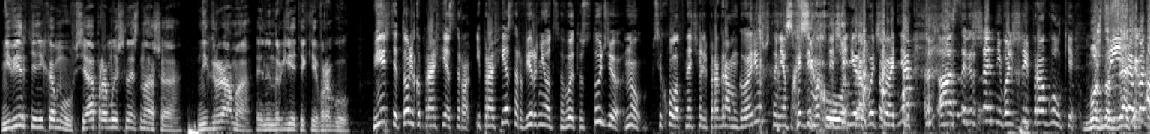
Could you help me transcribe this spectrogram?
Не верьте никому, вся промышленность наша, ни грамма энергетики врагу. Верьте только профессору. И профессор вернется в эту студию. Ну, психолог в начале программы говорил, что необходимо в Психолог. течение рабочего дня а, совершать небольшие прогулки. Можно Время взять подошло.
